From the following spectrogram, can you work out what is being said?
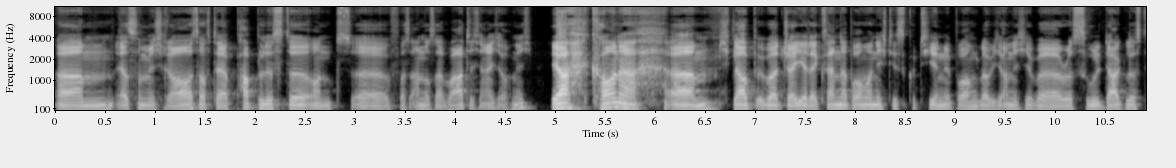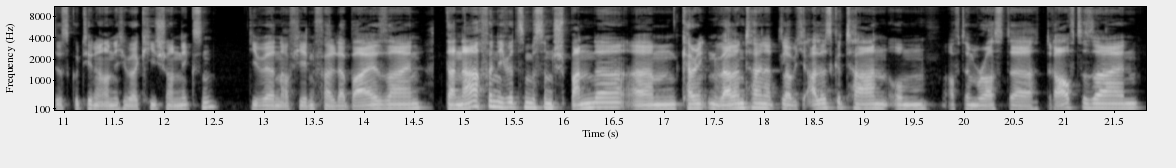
Ähm, er ist für mich raus auf der Pub-Liste und äh, was anderes erwarte ich eigentlich auch nicht. Ja, Corner. Ähm, ich glaube, über Jay Alexander brauchen wir nicht diskutieren. Wir brauchen, glaube ich, auch nicht über Rasul Douglas diskutieren und auch nicht über Keyshawn Nixon. Die werden auf jeden Fall dabei sein. Danach, finde ich, wird es ein bisschen spannender. Ähm, Carrington Valentine hat, glaube ich, alles getan, um auf dem Roster drauf zu sein.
